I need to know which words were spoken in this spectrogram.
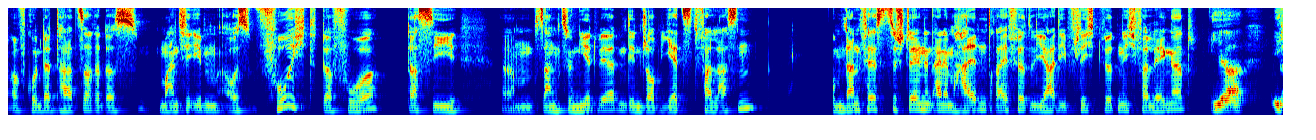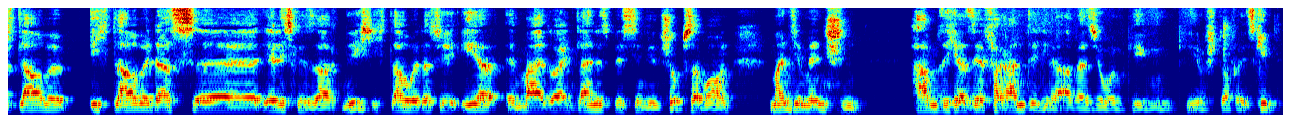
aufgrund der Tatsache, dass manche eben aus Furcht davor, dass sie ähm, sanktioniert werden, den Job jetzt verlassen, um dann festzustellen, in einem halben, dreiviertel Jahr, die Pflicht wird nicht verlängert? Ja, ich glaube, ich glaube das äh, ehrlich gesagt nicht. Ich glaube, dass wir eher mal so ein kleines bisschen den Schubser bauen. Manche Menschen haben sich ja sehr verrannt in ihrer Aversion gegen die Impfstoffe. Es gibt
